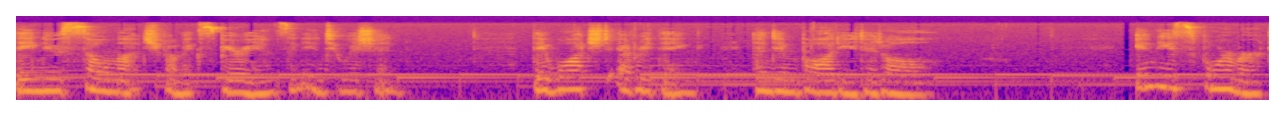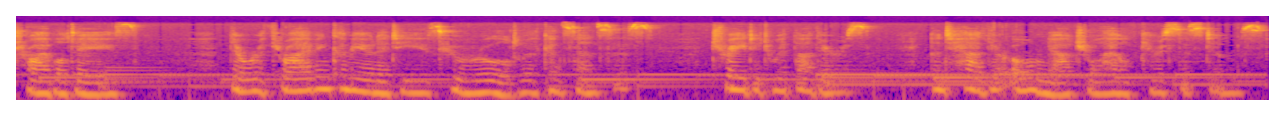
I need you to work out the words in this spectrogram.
They knew so much from experience and intuition. They watched everything and embodied it all. In these former tribal days, there were thriving communities who ruled with consensus, traded with others, and had their own natural healthcare systems.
